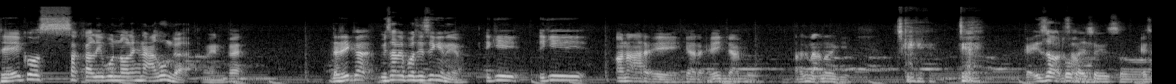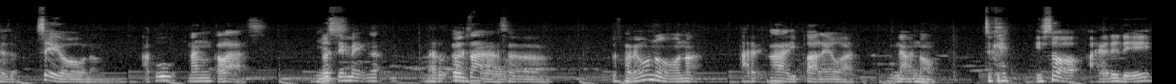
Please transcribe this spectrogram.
dia itu sekalipun oleh aku nggak men kayak. Dari kayak misalnya posisi gini ya iki iki ana arek e iki arek e iki aku. Tak kena no iki. Cek cek cek kayak iso terus gak aku. iso iso kayak iso se yo nang aku nang kelas. Terus Terus- mek nggak naruh oh, tas tas heeh. terus mari ngono ana arek lah IPA lewat. Kena no cek iso akhirnya deh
